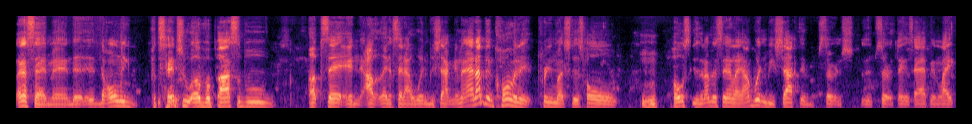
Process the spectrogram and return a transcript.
like I said, man, the the only potential of a possible upset, and I, like I said, I wouldn't be shocked. And, and I've been calling it pretty much this whole Mhm. postseason. I've been saying like I wouldn't be shocked if certain if certain things happen. Like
